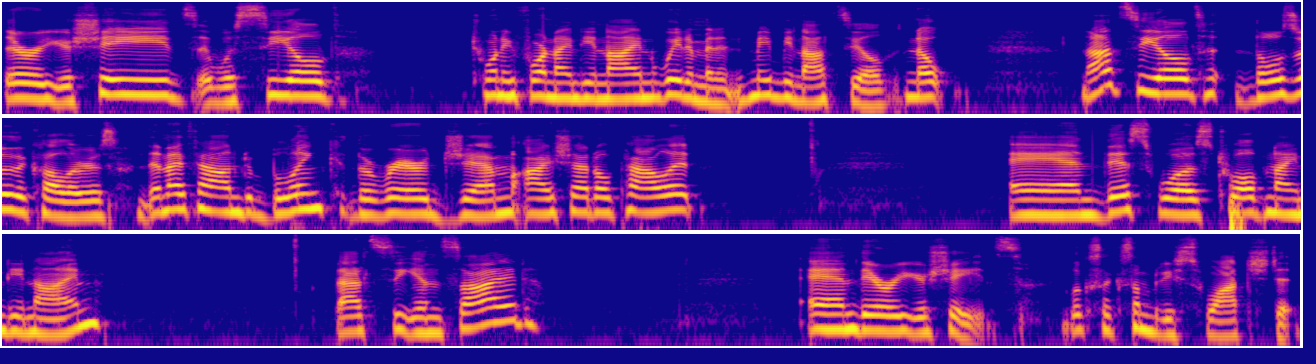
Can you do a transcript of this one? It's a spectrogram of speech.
There are your shades. It was sealed. $24.99. Wait a minute. Maybe not sealed. Nope. Not sealed. Those are the colors. Then I found Blink the Rare Gem eyeshadow palette. And this was $12.99. That's the inside. And there are your shades. Looks like somebody swatched it.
